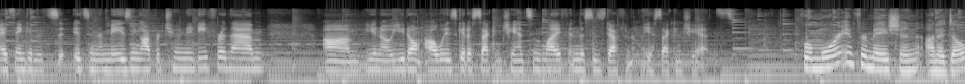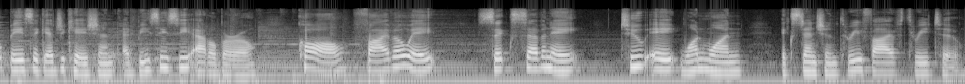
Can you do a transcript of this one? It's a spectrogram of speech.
I think it's, it's an amazing opportunity for them. Um, you know, you don't always get a second chance in life and this is definitely a second chance. For more information on adult basic education at BCC Attleboro, call 508-678-2811, extension 3532.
